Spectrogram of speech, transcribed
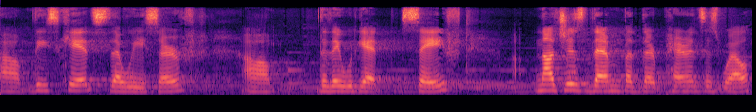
um, these kids that we serve, um, that they would get saved, not just them, but their parents as well.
